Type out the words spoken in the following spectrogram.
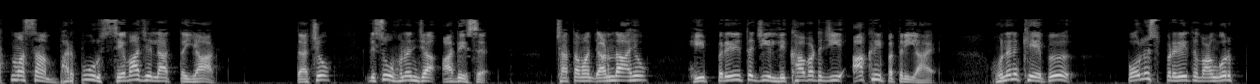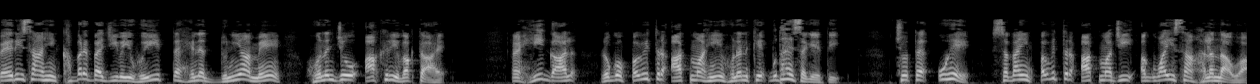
आत्मा सां भरपूर सेवा जे लाइ तयारु त अचो ॾिसु हुननि जा आदेश छा तव्हां ॼाणदा आहियो ही प्रेरित जी लिखावट जी आख़िरी पतरी आहे हुननि खे बि पोलिस प्रेरित वांगुर पहिरीं सां ई ख़बर पइजी वई हुई त हिन दुनिया में हुननि जो आख़िरी वक़्तु आहे ऐं ॻाल्हि रुगो पवित्र आत्मा ई हुननि खे ॿुधाए सघे थी छो त उहे सदाई पवित्र आत्मा जी अगुआवाई सां हलंदा हुआ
